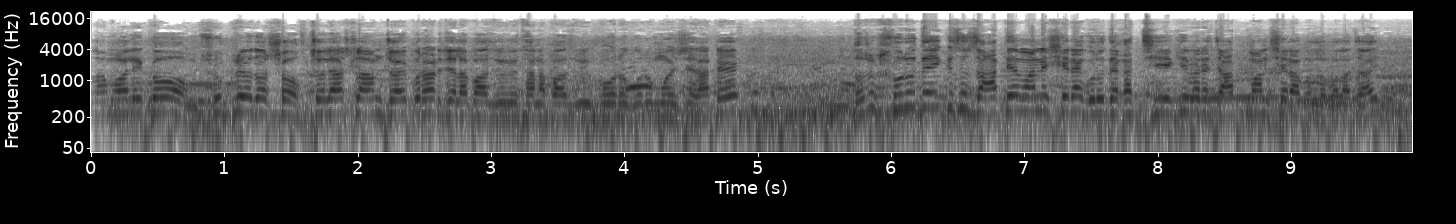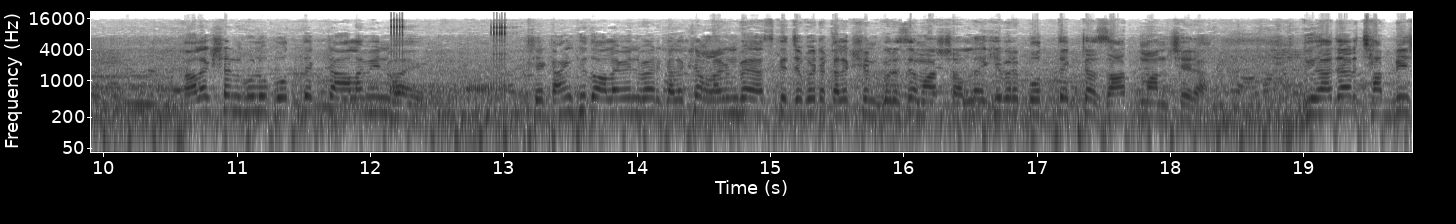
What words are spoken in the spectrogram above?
আসসালামু আলাইকুম। সুপ্রিয় দর্শক, চলে আসলাম জয়পুরহাট জেলা পাঁচবিবি থানা, পাঁচবিবি পৌর গরু মহিষের হাটে। দর্শক, শুরুতেই কিছু জাতে মানে সেরা গরু দেখাচ্ছি, একেবারে জাতমান সেরা বললে বলা যায়। কালেকশনগুলো প্রত্যেকটা আলামিন ভাই, সে কাঙ্ক্ষিত আলামিন ভাইয়ের কালেকশন আলামিন ভাই আজকে যে কয়টা কালেকশন করেছে মার্শাল্লাহ একেবারে প্রত্যেকটা জাতমান সেরা। দুই হাজার ছাব্বিশ,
